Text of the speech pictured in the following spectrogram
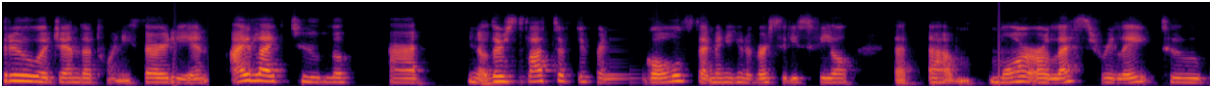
through Agenda 2030. And I like to look at you know, there's lots of different goals that many universities feel that um, more or less relate to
